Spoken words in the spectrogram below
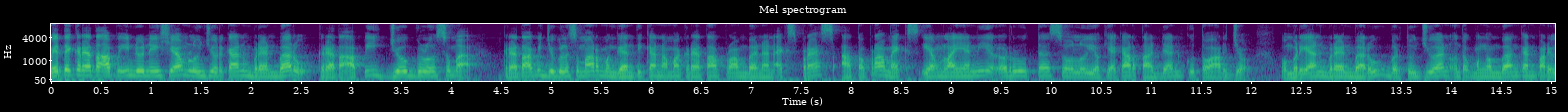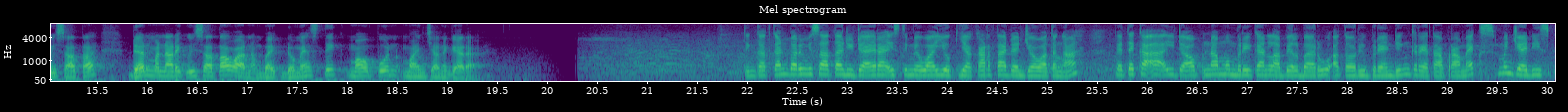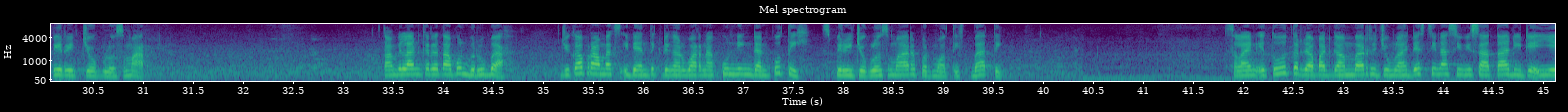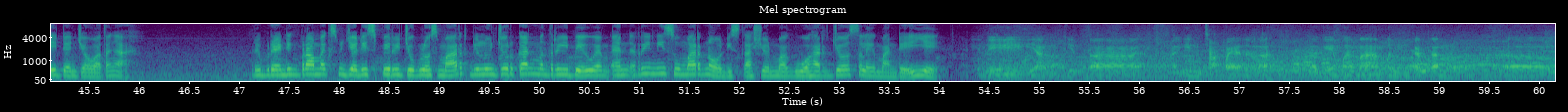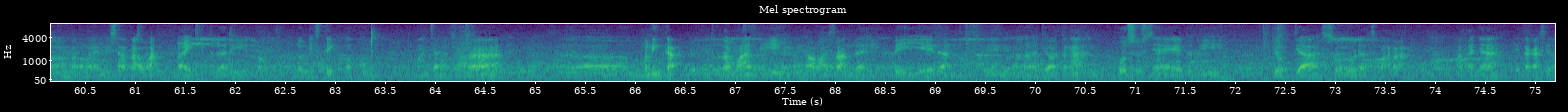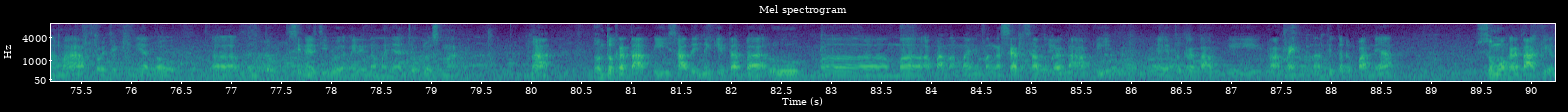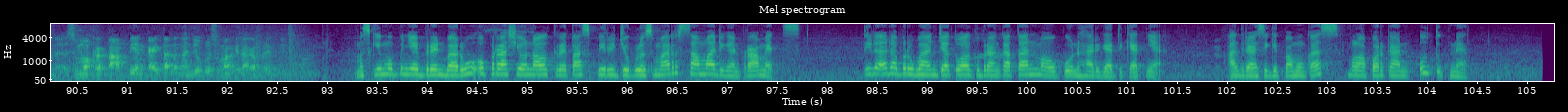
PT Kereta Api Indonesia meluncurkan brand baru, Kereta Api Joglo Semar. Kereta Api Joglo Semar menggantikan nama kereta Prambanan Express atau Pramex yang melayani rute Solo Yogyakarta dan Kutoarjo. Pemberian brand baru bertujuan untuk mengembangkan pariwisata dan menarik wisatawan baik domestik maupun mancanegara. Tingkatkan pariwisata di daerah istimewa Yogyakarta dan Jawa Tengah, PT KAI Daop 6 memberikan label baru atau rebranding kereta Pramex menjadi Spirit Joglo Semar. Tampilan kereta pun berubah. Jika Pramex identik dengan warna kuning dan putih, Spirit Joglo Semar bermotif batik. Selain itu, terdapat gambar sejumlah destinasi wisata di DIY dan Jawa Tengah. Rebranding Pramex menjadi Spirit Joglo Smart diluncurkan Menteri BUMN Rini Sumarno di Stasiun Maguwoharjo, Sleman DIY. Ini yang kita ingin capai adalah bagaimana meningkatkan eh, apa namanya wisatawan baik itu dari domestik maupun mancanegara eh, meningkat terutama di kawasan DIY dan eh, Jawa Tengah khususnya yaitu di Jogja, Solo dan Semarang. Makanya kita kasih nama proyek ini atau uh, bentuk sinergi BUMN ini namanya Joglo Smart. Nah, untuk kereta api saat ini kita baru me, me, apa namanya mengeset satu kereta api yaitu kereta api Pramek nanti ke depannya semua kereta api semua kereta api yang kaitan dengan Joglo Semar kita akan branding. Meski mempunyai brand baru, operasional kereta Spirit Joglo Semar sama dengan Pramex. Tidak ada perubahan jadwal keberangkatan maupun harga tiketnya. Andrea Sigit Pamungkas melaporkan untuk NET.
